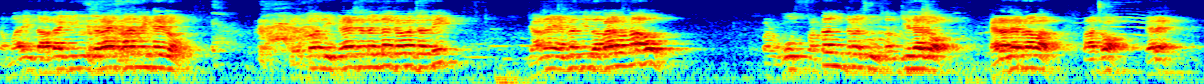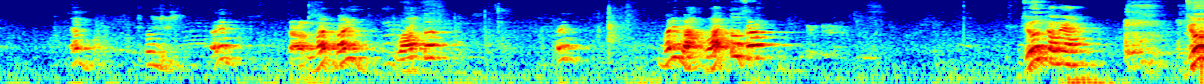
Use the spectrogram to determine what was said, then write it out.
તમારી દાદાગીરી જરાય સહન નહીં કરી લો. એ તો નીકળ્યા છે લગ્ન કરવા જલ્દી. જાણે એમનાથી દબાયેલો ના હોઉં. પણ હું સ્વતંત્ર છું સમજી લેજો. હેરા લે પ્રવાસ. પાછો ઘરે. અરે મારી વાત તો મારી વાત તો સર જો તમે જો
